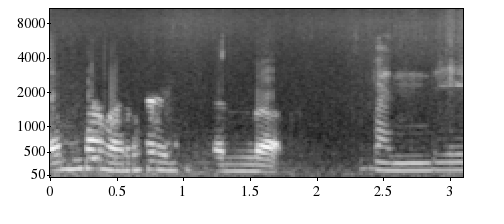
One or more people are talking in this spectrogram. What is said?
गंदा बंदे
